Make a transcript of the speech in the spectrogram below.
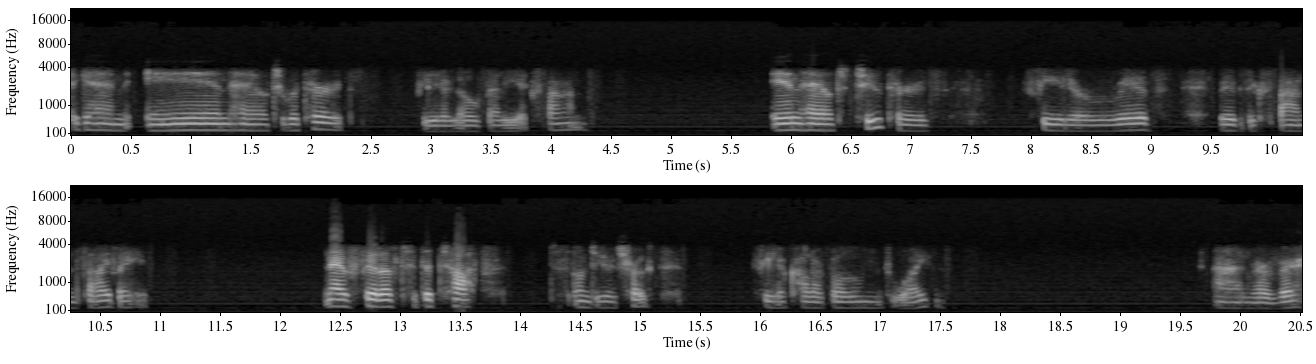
Again, inhale to a third. Feel your low belly expand. Inhale to two thirds. Feel your ribs, ribs expand sideways. Now fill up to the top, just under your throat. Feel your collarbones widen. And reverse.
